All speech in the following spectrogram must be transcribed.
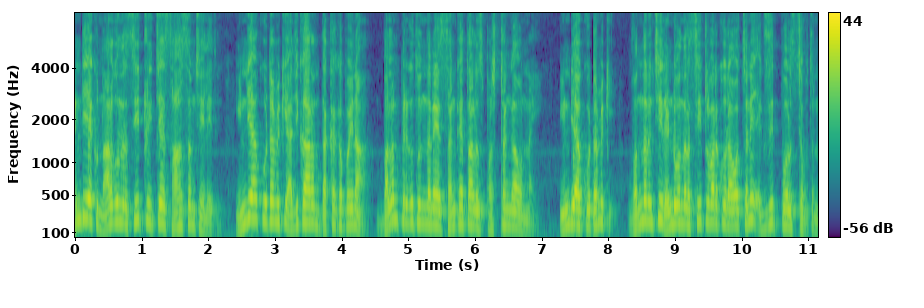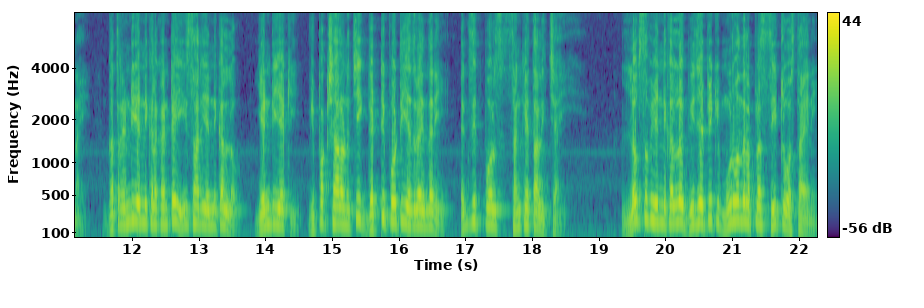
ఎన్డీఏకు నాలుగు వందల సీట్లు ఇచ్చే సాహసం చేయలేదు. ఇండియా కూటమికి అధికారం దక్కకపోయినా బలం పెరుగుతుందనే సంకేతాలు స్పష్టంగా ఉన్నాయి. ఇండియా కూటమికి వంద నుంచి రెండు వందల సీట్ల వరకు రావచ్చని ఎగ్జిట్ పోల్స్ చెబుతున్నాయి. గత రెండు ఎన్నికల కంటే ఈసారి ఎన్నికల్లో ఎన్డీఏకి విపక్షాల నుంచి గట్టి పోటీ ఎదురైందని ఎగ్జిట్ పోల్స్ సంకేతాలిచ్చాయి లోక్సభ ఎన్నికల్లో బీజేపీకి మూడు వందల ప్లస్ సీట్లు వస్తాయని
